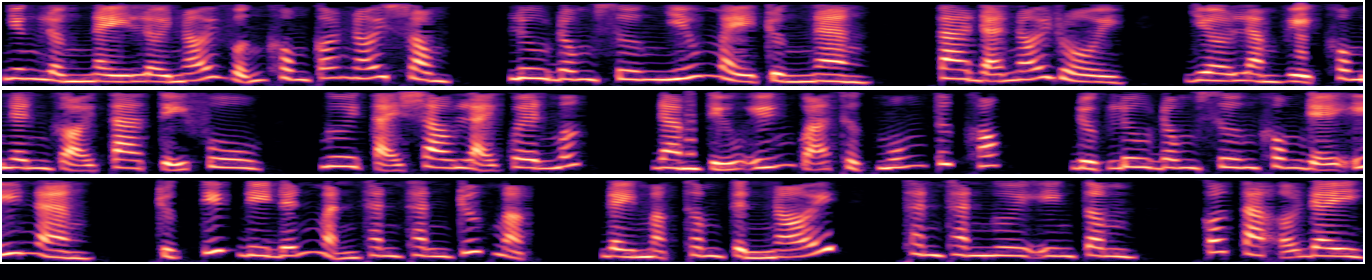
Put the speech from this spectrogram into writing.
nhưng lần này lời nói vẫn không có nói xong, Lưu Đông Sương nhíu mày trừng nàng, ta đã nói rồi, giờ làm việc không nên gọi ta tỷ phu, ngươi tại sao lại quên mất, đàm tiểu yến quả thực muốn tức khóc, được Lưu Đông Sương không để ý nàng, trực tiếp đi đến Mạnh Thanh Thanh trước mặt, đầy mặt thâm tình nói, Thanh Thanh ngươi yên tâm, có ta ở đây,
